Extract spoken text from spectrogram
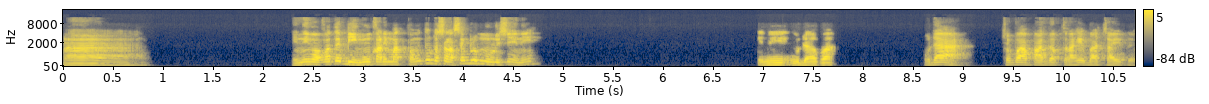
Nah, ini bapaknya bingung kalimat kamu itu udah selesai belum nulisnya ini? Ini udah Pak. Udah, coba paragraf terakhir baca itu.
